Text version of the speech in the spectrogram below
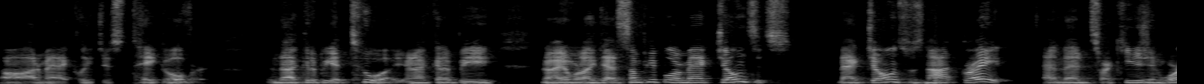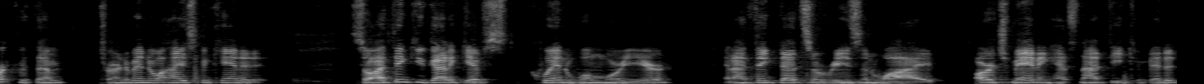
automatically just take over not going to be a Tua. You're not going to be you know, anyone like that. Some people are Mac Joneses. Mac Jones was not great, and then Sarkisian worked with him, turned him into a Heisman candidate. So I think you got to give Quinn one more year, and I think that's a reason why Arch Manning has not decommitted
